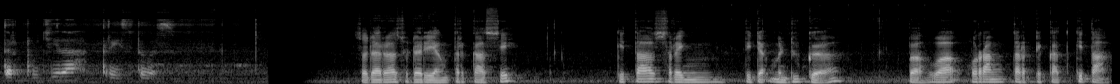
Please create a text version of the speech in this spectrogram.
Terpujilah Kristus. Saudara-saudari yang terkasih, kita sering tidak menduga bahwa orang terdekat kita,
